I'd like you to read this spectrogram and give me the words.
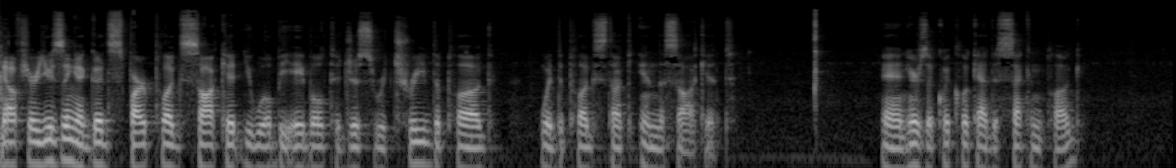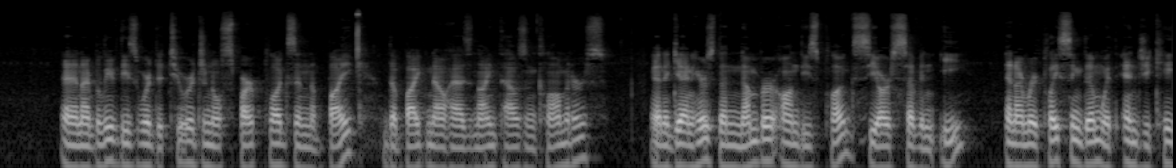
Now if you're using a good spark plug socket, you will be able to just retrieve the plug with the plug stuck in the socket. And here's a quick look at the second plug. And I believe these were the two original spark plugs in the bike. The bike now has 9,000 kilometers. And again, here's the number on these plugs, CR7E. And I'm replacing them with NGK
